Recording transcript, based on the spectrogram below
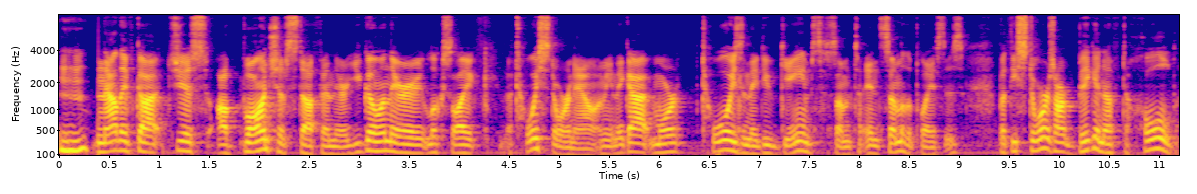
mm-hmm. now they've got just a bunch of stuff in there. You go in there, it looks like a toy store now. I mean, they got more toys and they do games some in some of the places, but these stores aren't big enough to hold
